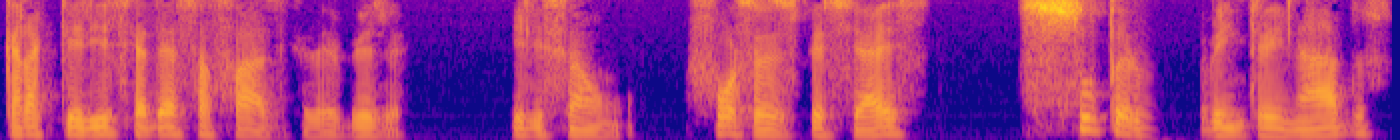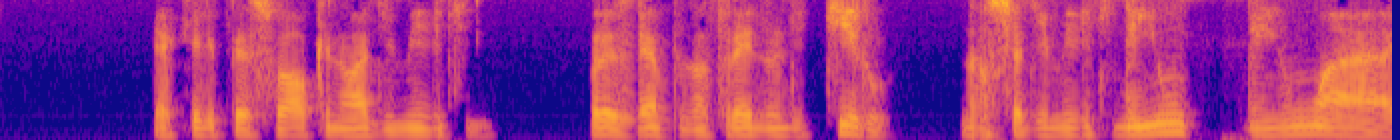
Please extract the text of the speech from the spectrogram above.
característica dessa fase. Quer dizer, veja, eles são forças especiais, super bem treinados, é aquele pessoal que não admite, por exemplo, no treino de tiro, não se admite nenhum, nenhuma,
